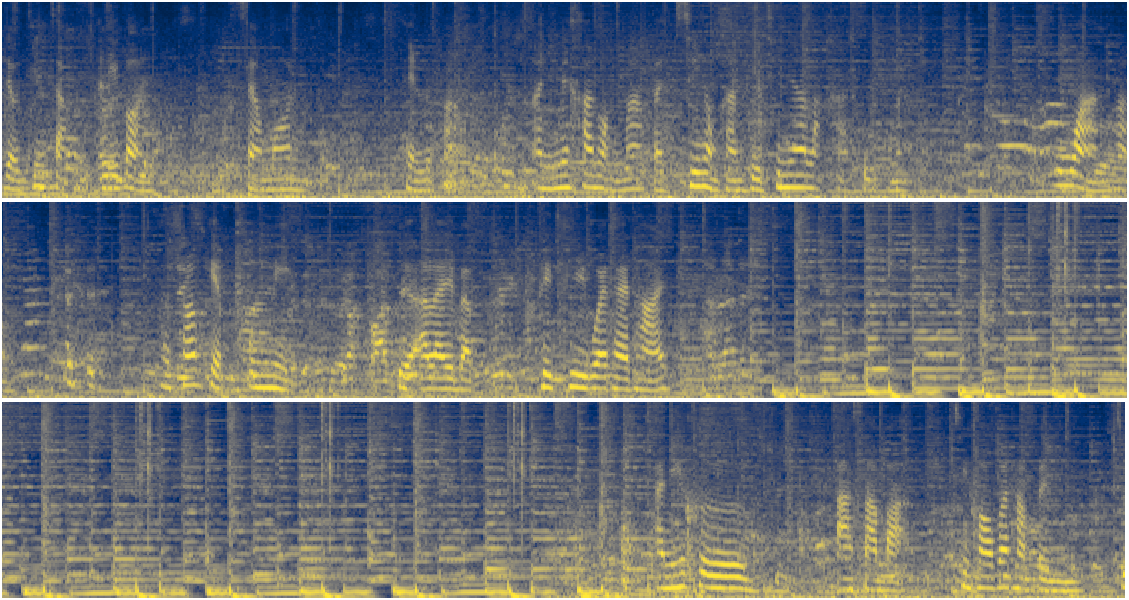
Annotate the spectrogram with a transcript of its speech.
เดี๋ยวกินจากอันนี้ก่อนแซลมอน เห็นหรือเปล่า อันนี้ไม่คาดหวังมากแต่ที่สำคัญคือที่นี่ราคาถูกนะหวานค่ะเราชอบเก็บอุนิหรืออะไรแบบพริกๆไว้ท้ายๆ อันนี้คืออาซาบะที่เขาไปทำเป็นซู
